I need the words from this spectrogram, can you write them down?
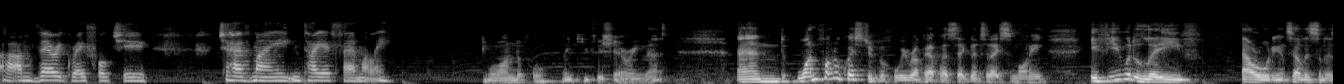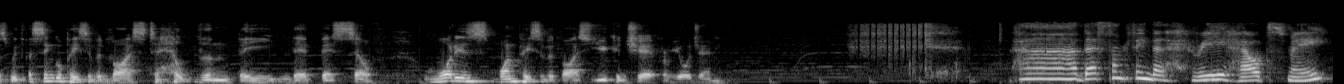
I'm very grateful to to have my entire family. Wonderful, thank you for sharing that. And one final question before we wrap up our segment today, Simone. If you were to leave our audience, our listeners, with a single piece of advice to help them be their best self, what is one piece of advice you can share from your journey? Uh, that's something that really helps me.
